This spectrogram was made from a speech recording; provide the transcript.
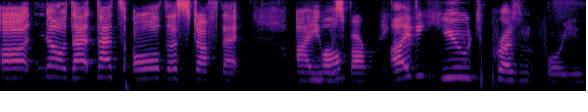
Uh, no, that that's all the stuff that I Mom, was borrowing. I have a huge present for you.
